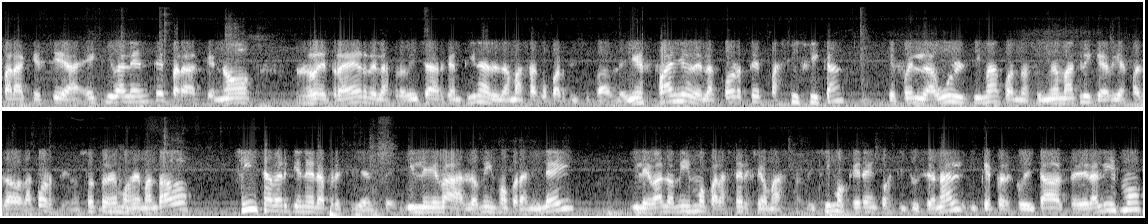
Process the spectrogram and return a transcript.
para que sea equivalente, para que no retraer de las provincias argentinas de la masa coparticipable. Y es fallo de la Corte Pacífica, que fue la última cuando asumió Macri que había fallado la Corte. Nosotros hemos demandado sin saber quién era presidente. Y le va lo mismo para mi ley y le va lo mismo para Sergio Massa. Dijimos que era inconstitucional y que perjudicaba al federalismo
